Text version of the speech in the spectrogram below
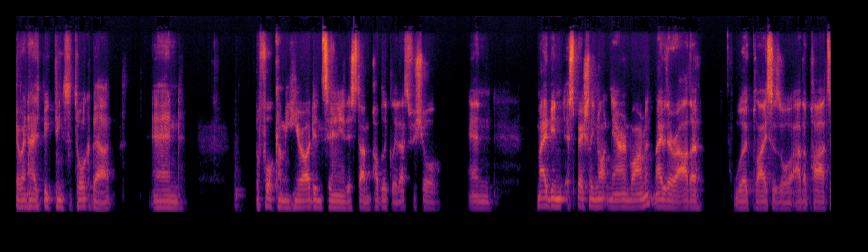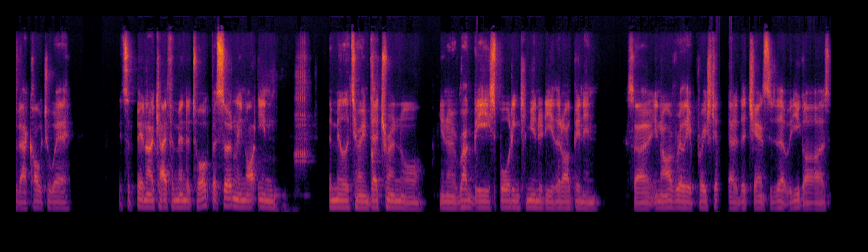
everyone has big things to talk about. And before coming here, I didn't see any of this done publicly. That's for sure and maybe especially not in our environment. Maybe there are other workplaces or other parts of our culture where it's been okay for men to talk, but certainly not in the military and veteran or you know rugby sporting community that I've been in. So you know I've really appreciated the chance to do that with you guys,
